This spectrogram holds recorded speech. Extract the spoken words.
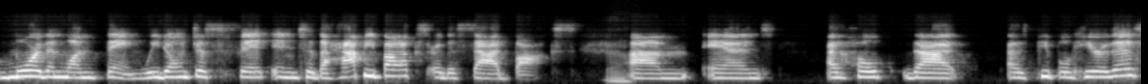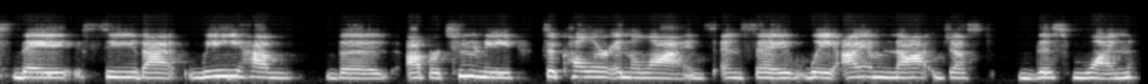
more than one thing. We don't just fit into the happy box or the sad box. Yeah. Um, and I hope that as people hear this, they see that we have the opportunity to color in the lines and say, wait, I am not just this one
